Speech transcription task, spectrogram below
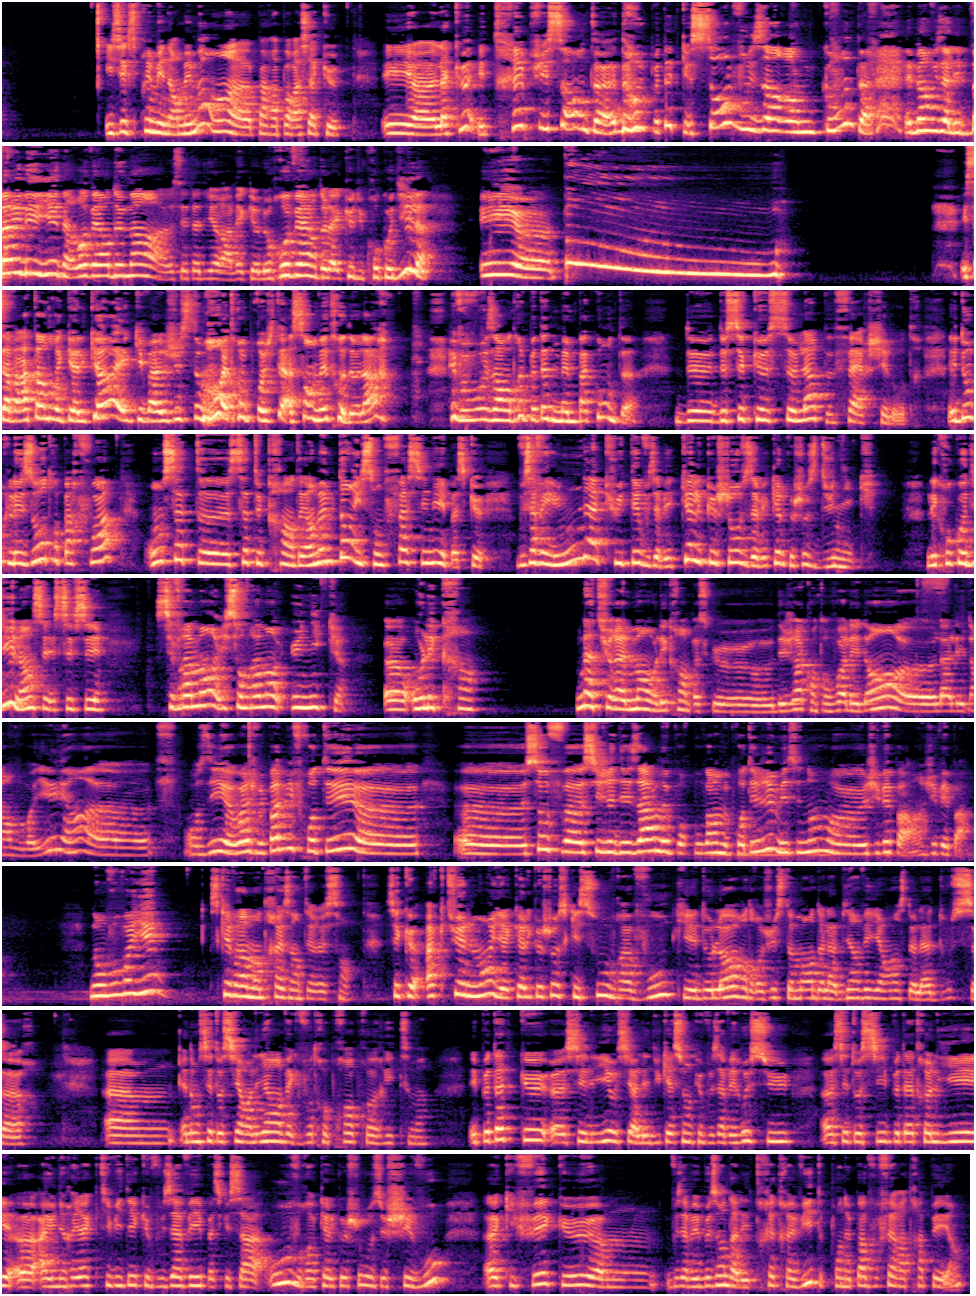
il s'exprime énormément hein, par rapport à sa queue. Et euh, la queue est très puissante, donc peut-être que sans vous en rendre compte, eh bien vous allez balayer d'un revers de main, euh, c'est-à-dire avec le revers de la queue du crocodile, et euh, et ça va atteindre quelqu'un et qui va justement être projeté à 100 mètres de là, et vous vous en rendrez peut-être même pas compte. De, ce que cela peut faire chez l'autre. Et donc les autres, parfois, ont cette, euh, cette crainte et en même temps ils sont fascinés parce que vous avez une acuité, vous avez quelque chose, vous avez quelque chose d'unique. Les crocodiles, hein, c'est vraiment, ils sont vraiment uniques. Euh, on les craint. Naturellement, on les craint parce que euh, déjà quand on voit les dents, là les dents, vous voyez, hein, on se dit ouais je vais pas m'y frotter. sauf si j'ai des armes pour pouvoir me protéger, mais sinon j'y vais pas, hein, j'y vais pas. Donc vous voyez, ce qui est vraiment très intéressant, c'est que actuellement il y a quelque chose qui s'ouvre à vous, qui est de l'ordre justement de la bienveillance, de la douceur. Euh, et donc c'est aussi en lien avec votre propre rythme. Et peut-être que euh, c'est lié aussi à l'éducation que vous avez reçue, euh, c'est aussi peut-être lié à une réactivité que vous avez parce que ça ouvre quelque chose chez vous qui fait que vous avez besoin d'aller très très vite pour ne pas vous faire attraper. Hein.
